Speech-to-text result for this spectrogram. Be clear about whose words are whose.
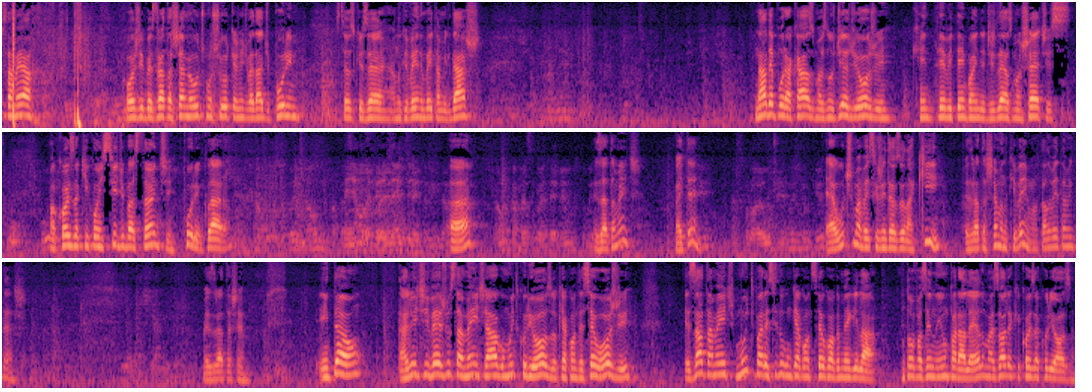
Speaker 1: Sameach. Hoje, Bezrat Hashem, é o último shiur que a gente vai dar de Purim. Se Deus quiser, ano que vem no Beit HaMikdash. Nada é por acaso, mas no dia de hoje, quem teve tempo ainda de ler as manchetes, uma coisa que coincide bastante, Purim, claro. Hã? Exatamente. Vai ter. É a última vez que a gente está usando aqui, Bezrat Hashem, ano que vem, vamos estar no Beit HaMikdash. Bezrat Hashem. Então, a gente vê justamente algo muito curioso que aconteceu hoje, exatamente muito parecido com o que aconteceu com a Megillah. Não estou fazendo nenhum paralelo, mas olha que coisa curiosa.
